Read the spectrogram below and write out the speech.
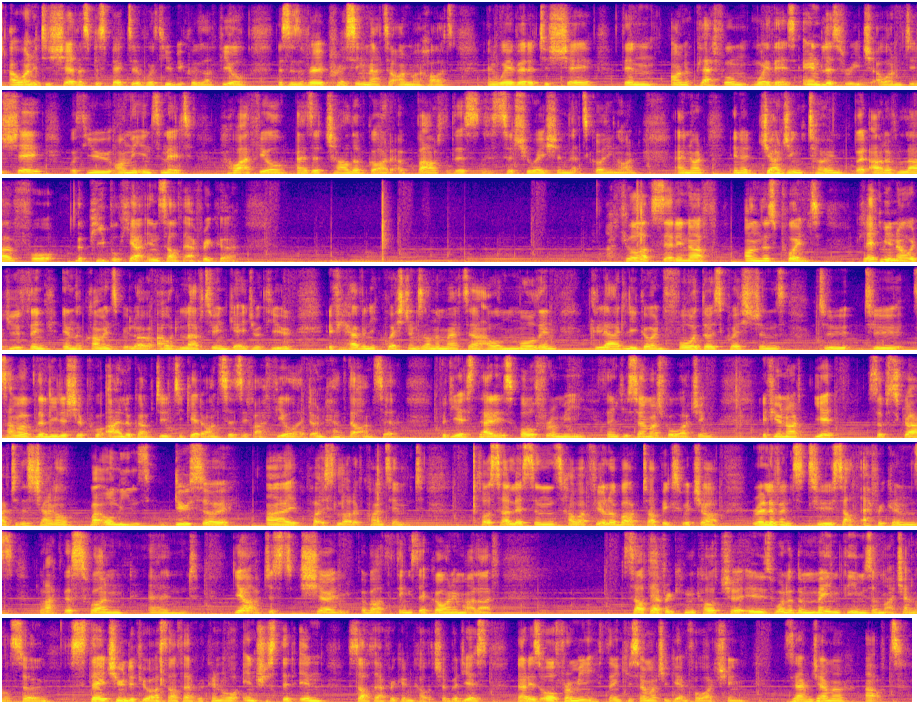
I wanted to share this perspective with you because I feel this is a very pressing matter on my heart and way better to share than on a platform where there's endless reach. I wanted to share with you on the internet how I feel as a child of God about this situation that's going on, and not in a judging tone, but out of love for the people here in South Africa. I feel I've said enough on this point. Let me know what you think in the comments below. I would love to engage with you. If you have any questions on the matter, I will more than gladly go and forward those questions to, to some of the leadership who I look up to to get answers if I feel I don't have the answer. But yes, that is all from me. Thank you so much for watching. If you're not yet subscribed to this channel, by all means do so. I post a lot of content Xhosa lessons, how I feel about topics which are relevant to South Africans, like this one, and yeah, just sharing about the things that go on in my life. South African culture is one of the main themes on my channel, so stay tuned if you are South African or interested in South African culture. But yes, that is all from me. Thank you so much again for watching. Zamjammer out.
